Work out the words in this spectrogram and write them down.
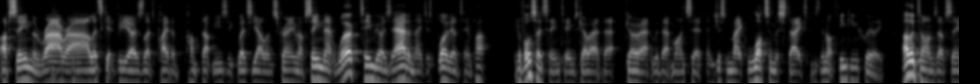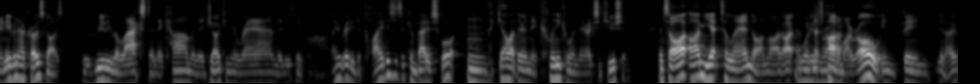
I've seen the rah rah, let's get videos, let's play the pumped up music, let's yell and scream. I've seen that work. Team goes out and they just blow the other team apart. But I've also seen teams go out that go out with that mindset and just make lots of mistakes because they're not thinking clearly. Other times I've seen even our Crows guys, they're really relaxed and they're calm and they're joking around, and you think, oh, are they ready to play? This is a combative sport. Mm. They go out there and they're clinical in their execution. And so I, I'm yet to land on like I, that's part of my role in being, you know,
